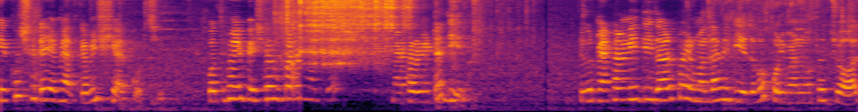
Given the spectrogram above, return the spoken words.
দেখুন, সেটাই আমি আজকে আমি শেয়ার করছি। প্রথমে আমি প্রেশার কুকারের মধ্যে ম্যাকারনিটা দিয়ে দিই। দেখুন ম্যাকারনি দিয়ে দেওয়ার পর এর মধ্যে আমি দিয়ে দেবো পরিমাণ মতো জল।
